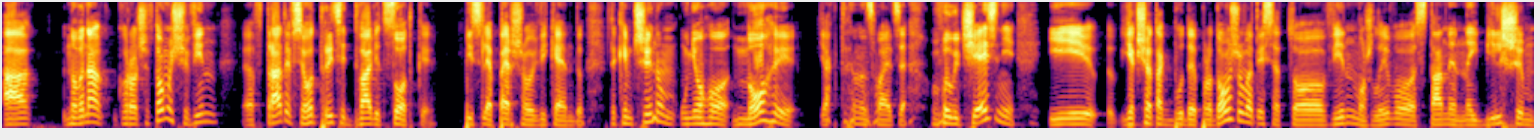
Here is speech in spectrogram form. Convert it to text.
А новина коротше в тому, що він е, втратив всього 32% після першого вікенду. Таким чином, у нього ноги. Як це називається, величезні, і якщо так буде продовжуватися, то він, можливо, стане найбільшим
